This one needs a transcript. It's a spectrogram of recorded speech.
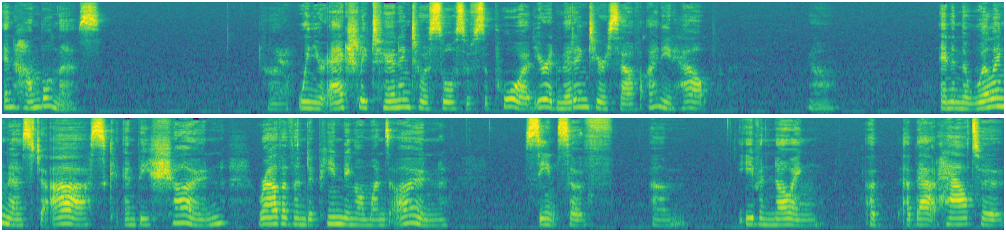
in humbleness. Uh, when you're actually turning to a source of support, you're admitting to yourself, I need help. You know? And in the willingness to ask and be shown rather than depending on one's own sense of um, even knowing about how to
